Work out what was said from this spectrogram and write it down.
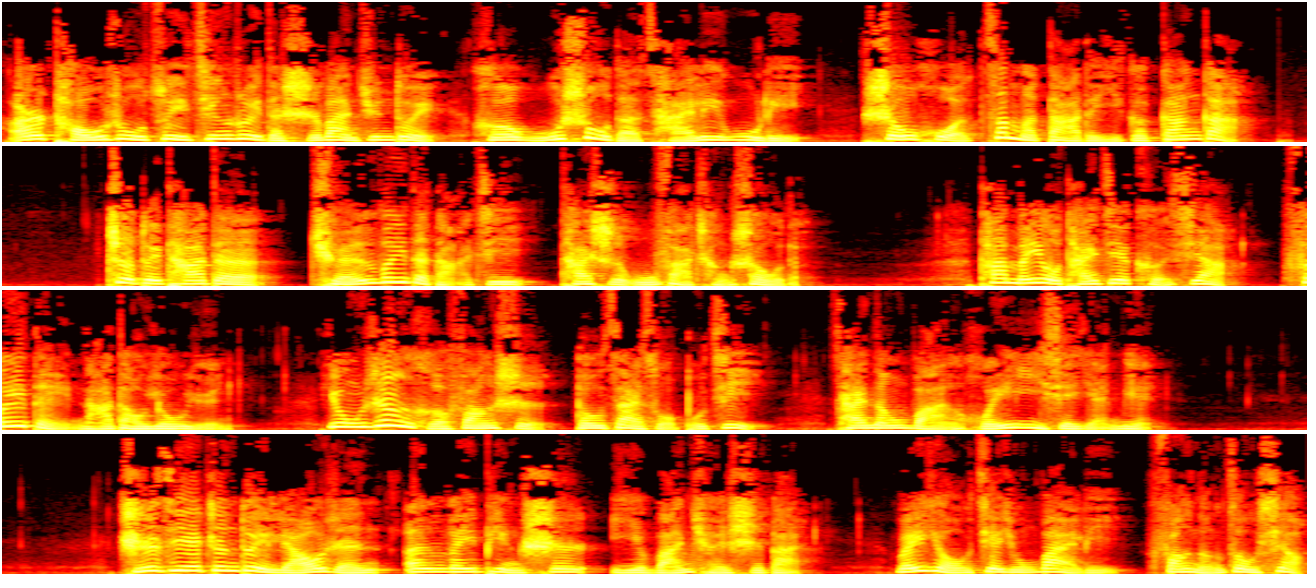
而投入最精锐的十万军队和无数的财力物力，收获这么大的一个尴尬，这对他的权威的打击，他是无法承受的。他没有台阶可下，非得拿到幽云，用任何方式都在所不计，才能挽回一些颜面。直接针对辽人恩威并施已完全失败，唯有借用外力方能奏效，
